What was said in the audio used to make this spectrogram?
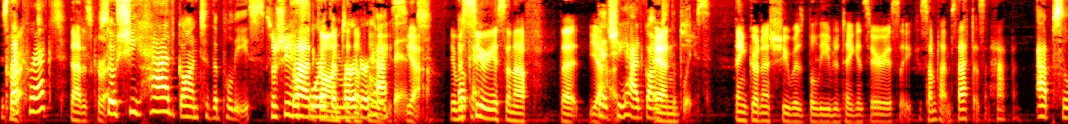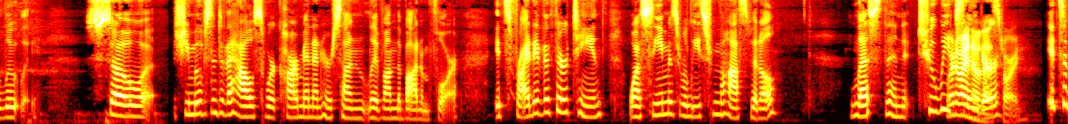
Is that correct? That is correct. So she had gone to the police. So she had before gone the murder to the police. happened. Yeah, it was Okay. serious enough that yeah, that she had gone to the police. Thank goodness she was believed and taken seriously because sometimes that doesn't happen. Absolutely. So she moves into the house where Karmen and her son live on the bottom floor. It's Friday the 13th. Waseem is released from the hospital. Less than two weeks Where do I later, know that story? it's a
